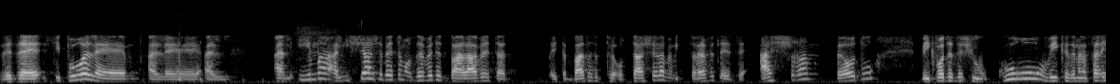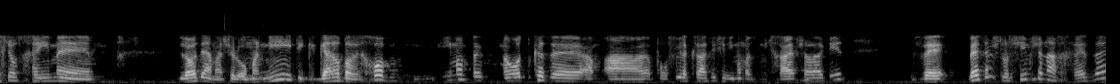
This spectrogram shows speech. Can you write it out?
וזה סיפור על, אה, על, אה, על, על אימא, על אישה שבעצם עוזבת את בעלה ואת את הבת הפעוטה שלה ומצטרפת לאיזה אשרם בהודו, בעקבות איזשהו גורו, והיא כזה מנסה לחיות חיים, אה, לא יודע מה, של אומנית, היא גרה ברחוב. אימא מאוד כזה, הפרופיל הקלאסי של אימא מזניחה אפשר להגיד. ובעצם 30 שנה אחרי זה,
